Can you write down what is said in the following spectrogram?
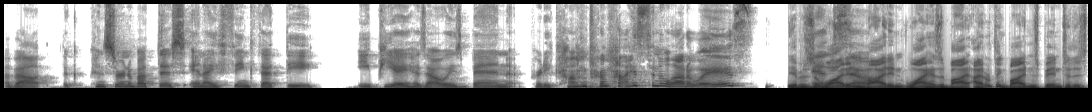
about the concern about this and I think that the EPA has always been pretty compromised in a lot of ways. Yeah, but so and why so, didn't Biden? Why has Biden? I don't think Biden's been to this.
